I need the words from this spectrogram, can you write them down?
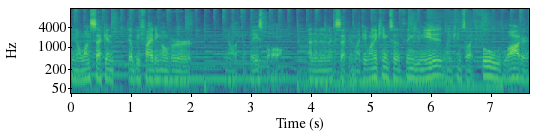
you know, one second they'll be fighting over, you know, like a baseball. And then the next second, like when it came to the things you needed, when it came to like food, water,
